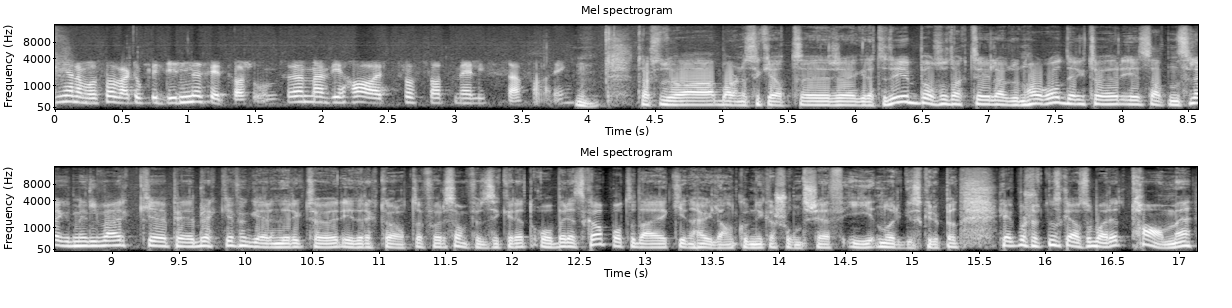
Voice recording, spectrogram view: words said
Ingen av oss har vært oppe i denne situasjonen før, men vi har tross alt mer livserfaring. Mm. Takk skal du ha, barnepsykiater Grete Dyb. Også takk til Audun Hågård, direktør i Statens legemiddelverk, Per Brekke, fungerende direktør i Direktoratet for samfunnssikkerhet og beredskap, og til deg, Kine Høiland, kommunikasjonssjef i Norgesgruppen. Helt på slutten skal jeg også bare ta med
